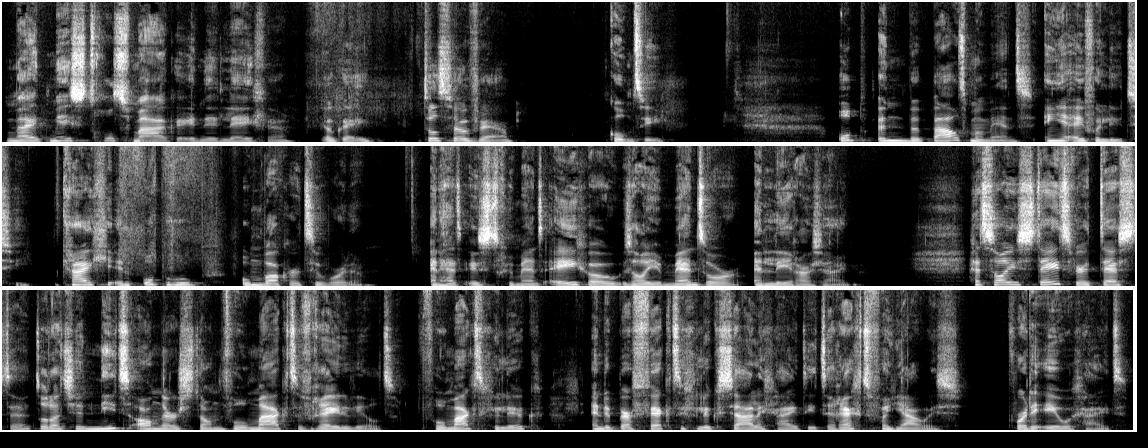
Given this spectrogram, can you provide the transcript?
mij het meest trots maken in dit leven. Oké, okay, tot zover. Komt-ie. Op een bepaald moment in je evolutie krijg je een oproep om wakker te worden. En het instrument ego zal je mentor en leraar zijn. Het zal je steeds weer testen totdat je niets anders dan volmaakt tevreden wilt, volmaakt geluk en de perfecte gelukzaligheid die terecht van jou is, voor de eeuwigheid.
